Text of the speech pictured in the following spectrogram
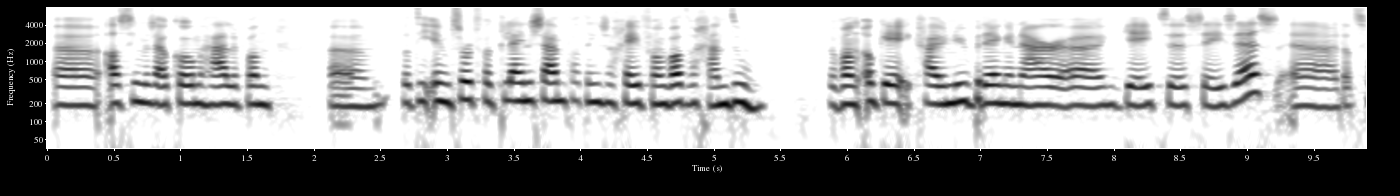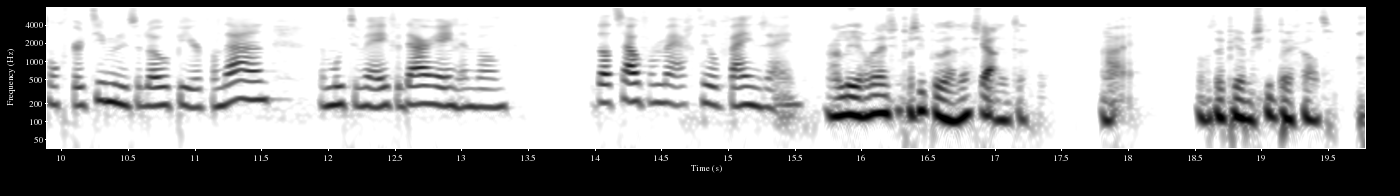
eh, als hij me zou komen halen van, ehm, dat hij een soort van kleine samenvatting zou geven van wat we gaan doen. Zo van, oké, ik ga je nu brengen naar eh, gate eh, C6. Eh, dat is ongeveer 10 minuten lopen hier vandaan. Dan moeten we even daarheen en dan... Dat zou voor mij echt heel fijn zijn. Maar leren wij ze in principe wel, hè, studenten. Ja. Ah, ja. Maar goed, heb jij misschien pech gehad. Oh,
